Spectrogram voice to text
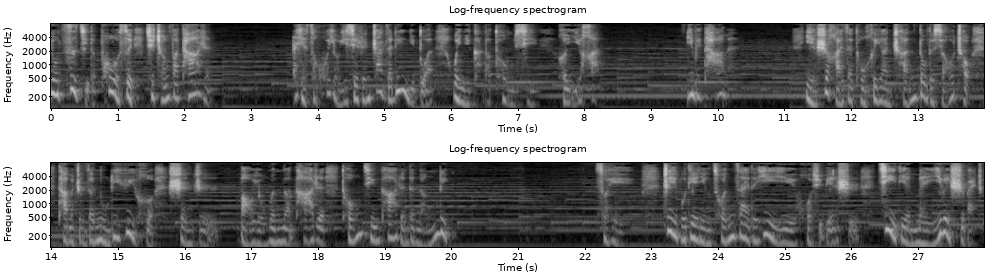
用自己的破碎去惩罚他人；而也总会有一些人站在另一端，为你感到痛惜和遗憾，因为他们也是还在同黑暗缠斗的小丑，他们正在努力愈合，甚至。保有温暖他人、同情他人的能力，所以这部电影存在的意义，或许便是祭奠每一位失败者，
